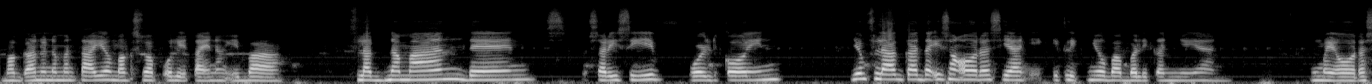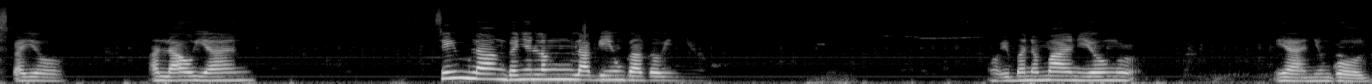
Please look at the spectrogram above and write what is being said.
mag-ano naman tayo, mag-swap ulit tayo ng iba. Flag naman, then sa receive, world coin. Yung flag, kada isang oras yan, i-click nyo, babalikan nyo yan. Kung may oras kayo. Allow yan. Same lang, ganyan lang lagi yung gagawin nyo. O, iba naman yung, yan, yung gold.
